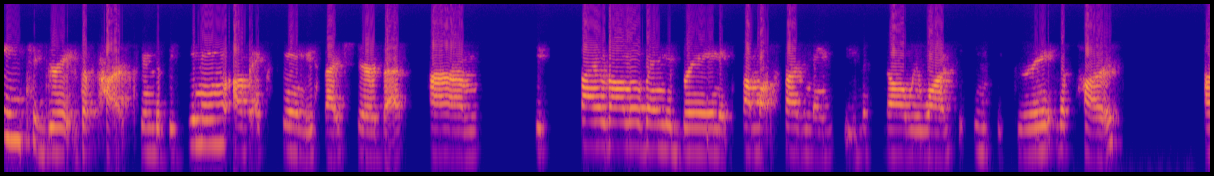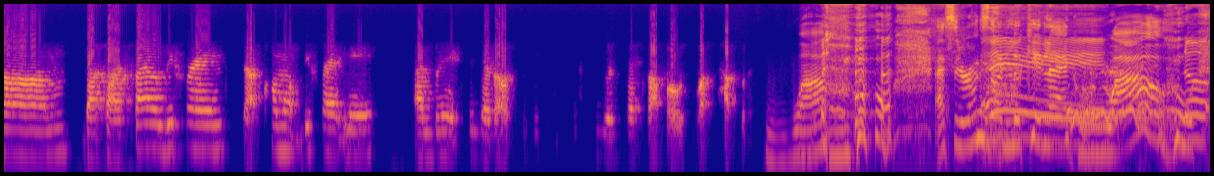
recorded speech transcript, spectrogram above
integrate the parts. In the beginning of This, I shared that um, it's filed all over in the brain, it's somewhat fragmented. Now we want to integrate the parts um, that are filed different, that come up differently, and bring it together so we can see better about what's happening. Wow. I see Roxanne hey. looking like, wow. No,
